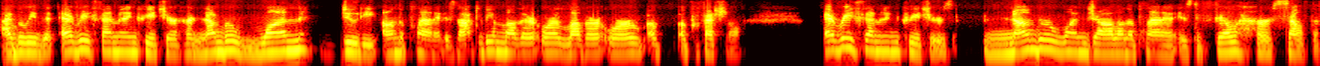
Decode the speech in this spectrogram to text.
I believe that every feminine creature, her number one duty on the planet is not to be a mother or a lover or a, a professional. Every feminine creature's number one job on the planet is to fill herself the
